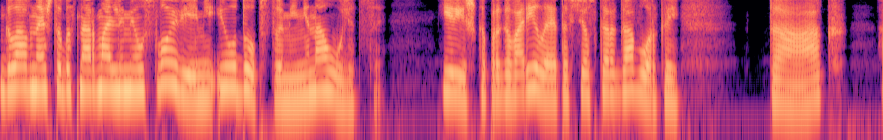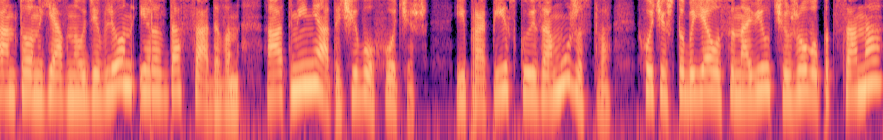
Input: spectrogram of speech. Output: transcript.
главное, чтобы с нормальными условиями и удобствами, не на улице. Иришка проговорила это все скороговоркой. «Так...» Антон явно удивлен и раздосадован. «А от меня ты чего хочешь? И прописку, и замужество? Хочешь, чтобы я усыновил чужого пацана?»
